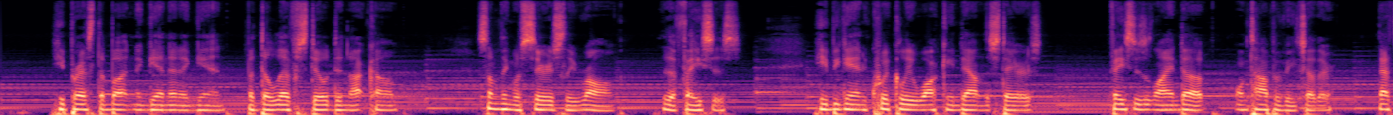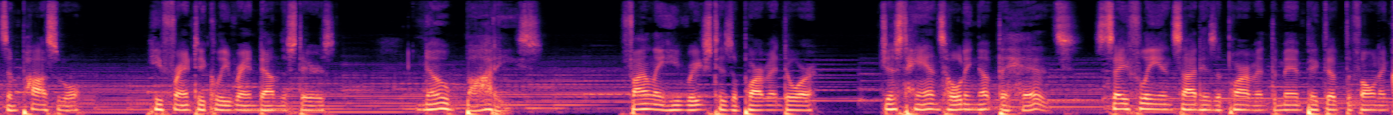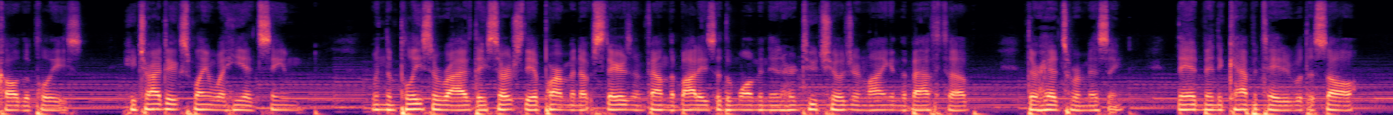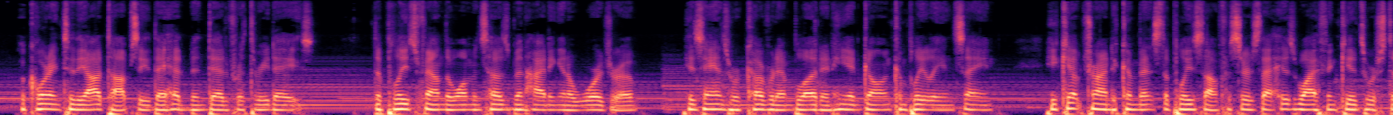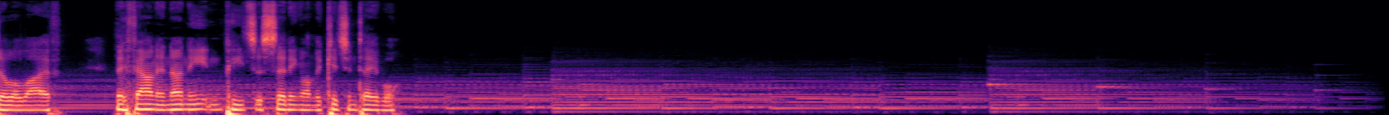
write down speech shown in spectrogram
He pressed the button again and again, but the lift still did not come. Something was seriously wrong. The faces. He began quickly walking down the stairs. Faces lined up, on top of each other. That's impossible. He frantically ran down the stairs. No bodies. Finally, he reached his apartment door. Just hands holding up the heads. Safely inside his apartment, the man picked up the phone and called the police. He tried to explain what he had seen. When the police arrived, they searched the apartment upstairs and found the bodies of the woman and her two children lying in the bathtub. Their heads were missing. They had been decapitated with a saw. According to the autopsy, they had been dead for three days. The police found the woman's husband hiding in a wardrobe. His hands were covered in blood and he had gone completely insane. He kept trying to convince the police officers that his wife and kids were still alive. They found an uneaten pizza sitting on the kitchen table.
